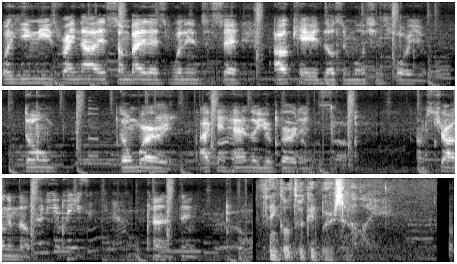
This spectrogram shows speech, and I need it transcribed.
what he needs right now is somebody that's willing to say, I'll carry those emotions for you. Don't don't worry. I can handle your burdens. I'm strong enough. Kind of thing. Finkel took it personally.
